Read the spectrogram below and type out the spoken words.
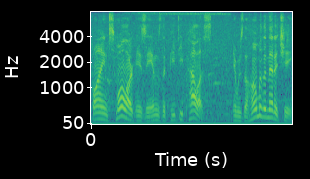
fine small art museums, the Pitti Palace. It was the home of the Medici.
